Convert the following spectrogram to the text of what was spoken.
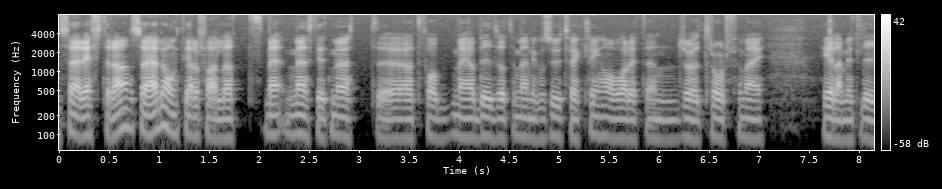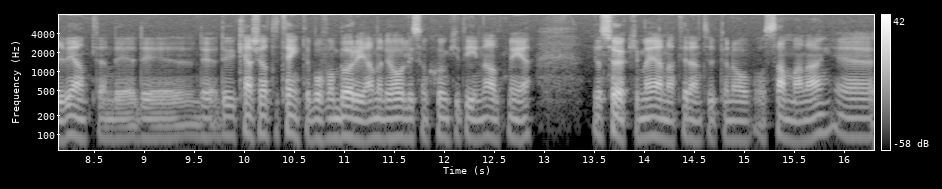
så här efterhand, så här långt i alla fall, att mänskligt möte, att vara med och bidra till människors utveckling har varit en röd tråd för mig hela mitt liv egentligen. Det, det, det, det, kanske jag inte tänkte på från början men det har liksom sjunkit in allt mer. Jag söker mig gärna till den typen av, av sammanhang. Eh,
